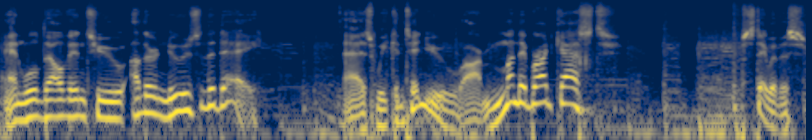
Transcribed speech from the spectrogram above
and we'll delve into other news of the day as we continue our Monday broadcast. Stay with us.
